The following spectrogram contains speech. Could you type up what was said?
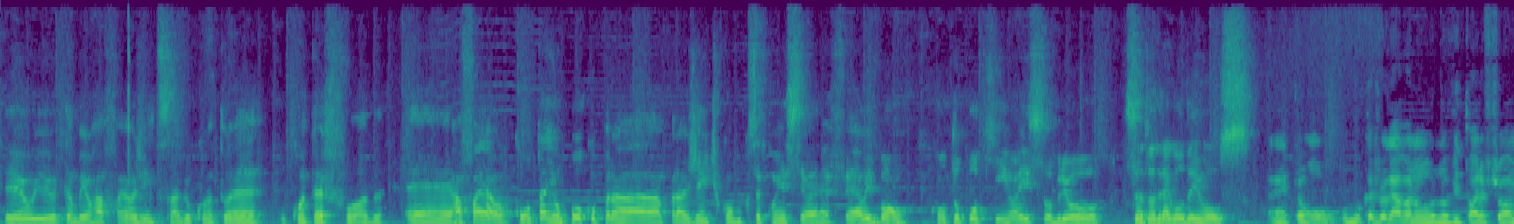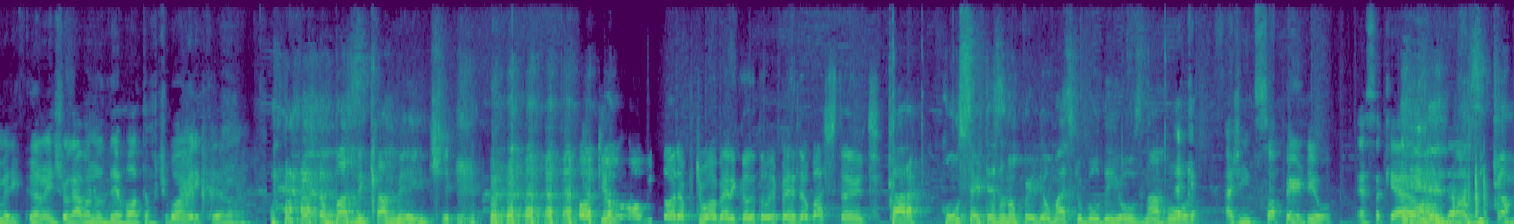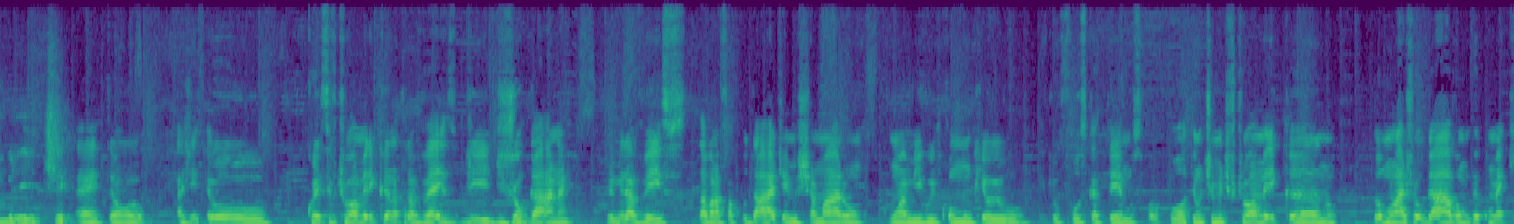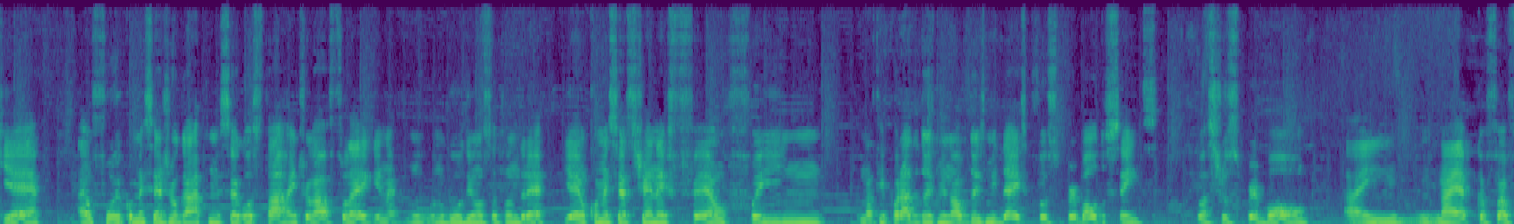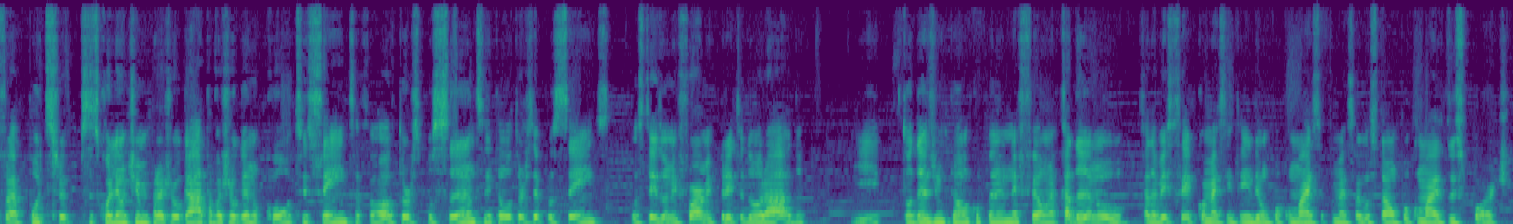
Eu e também o Rafael, a gente sabe o quanto é o quanto é foda. É, Rafael, conta aí um pouco pra, pra gente como que você conheceu a NFL e, bom, conta um pouquinho aí sobre o Santo André Golden Owls. É, então, o, Lucas jogava no, no Vitória Futebol Americano, a gente jogava no Derrota Futebol Americano, né? Basicamente. Ó que o, o, Vitória Futebol Americano também perdeu bastante. Cara, com certeza não perdeu mais que o Golden Owls, na boa. É a gente só perdeu. Essa que é a é, verdade. Basicamente. É, então, eu, a gente, eu conheci futebol americano através de, de jogar, né? Primeira vez, estava na faculdade, aí me chamaram um amigo em comum que eu e o que o Fusca temos, falou, pô, tem um time de futebol americano, vamos lá jogar, vamos ver como é que é. Aí eu fui, comecei a jogar, comecei a gostar, a gente jogava flag, né, no, no Golden Santo André. E aí eu comecei a assistir a NFL, foi em, na temporada 2009-2010, que foi o Super Bowl do Saints. Eu assisti o Super Bowl, aí na época eu falei, putz, eu preciso escolher um time para jogar, tava jogando Colts e Saints, eu falei, ó, oh, eu torço pro Santos, então vou torcer pro Saints. Gostei do uniforme preto e dourado. E tô desde então acompanhando o NFL, né? Cada ano, cada vez que você começa a entender um pouco mais, você começa a gostar um pouco mais do esporte.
